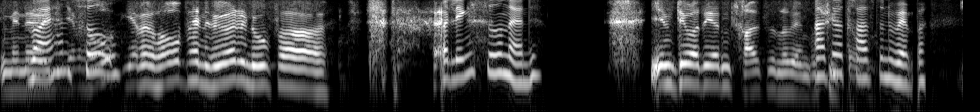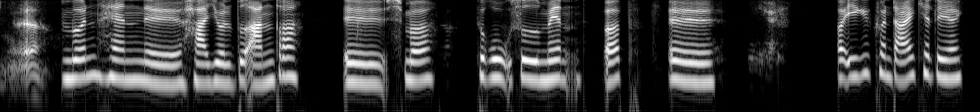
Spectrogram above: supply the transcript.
Men, Hvor er han jeg vil sød. Håbe, jeg vil håbe, han hører det nu, for... Hvor længe siden er det? Jamen, det var der den 30. november. Ah, det var sidste år. 30. november. Ja. Mund, han øh, har hjulpet andre øh, små berusede mænd op. Øh, og ikke kun dig, Kjeld Erik.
